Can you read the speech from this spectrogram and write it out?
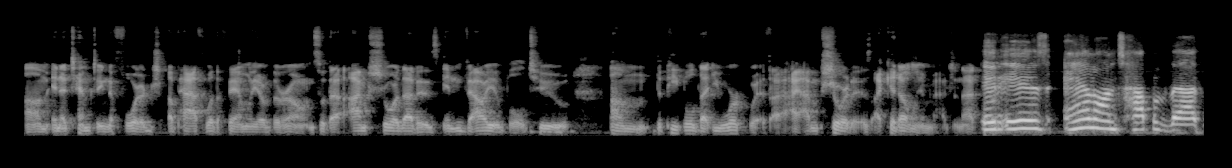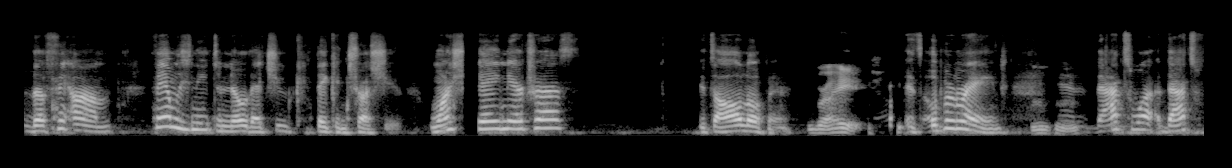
um, and attempting to forge a path with a family of their own. So that I'm sure that is invaluable to um, the people that you work with. I, am sure it is. I could only imagine that. It is, and on top of that, the um, families need to know that you they can trust you. Once you gain their trust it's all open. Right. It's open range. Mm-hmm. that's what that's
